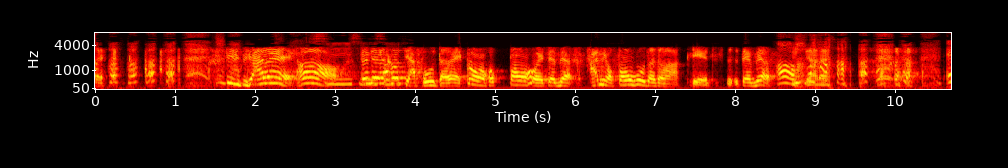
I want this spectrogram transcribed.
嘞？是不是安尼？哦是，是对不对？是那个食葡萄会够补血，对不对？含有丰富的什么铁质，对不对？哦。哎，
